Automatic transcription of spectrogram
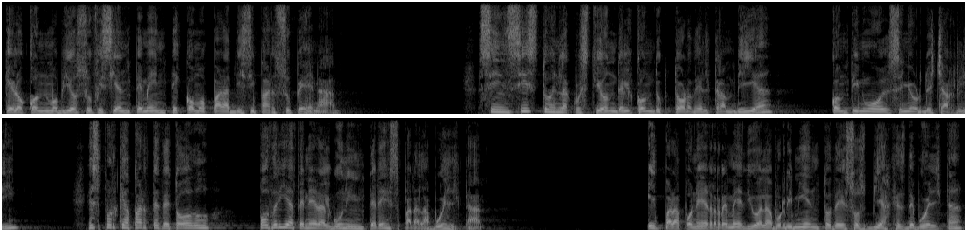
que lo conmovió suficientemente como para disipar su pena. Si insisto en la cuestión del conductor del tranvía, continuó el señor de Charlie, es porque aparte de todo podría tener algún interés para la vuelta. Y para poner remedio al aburrimiento de esos viajes de vuelta,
